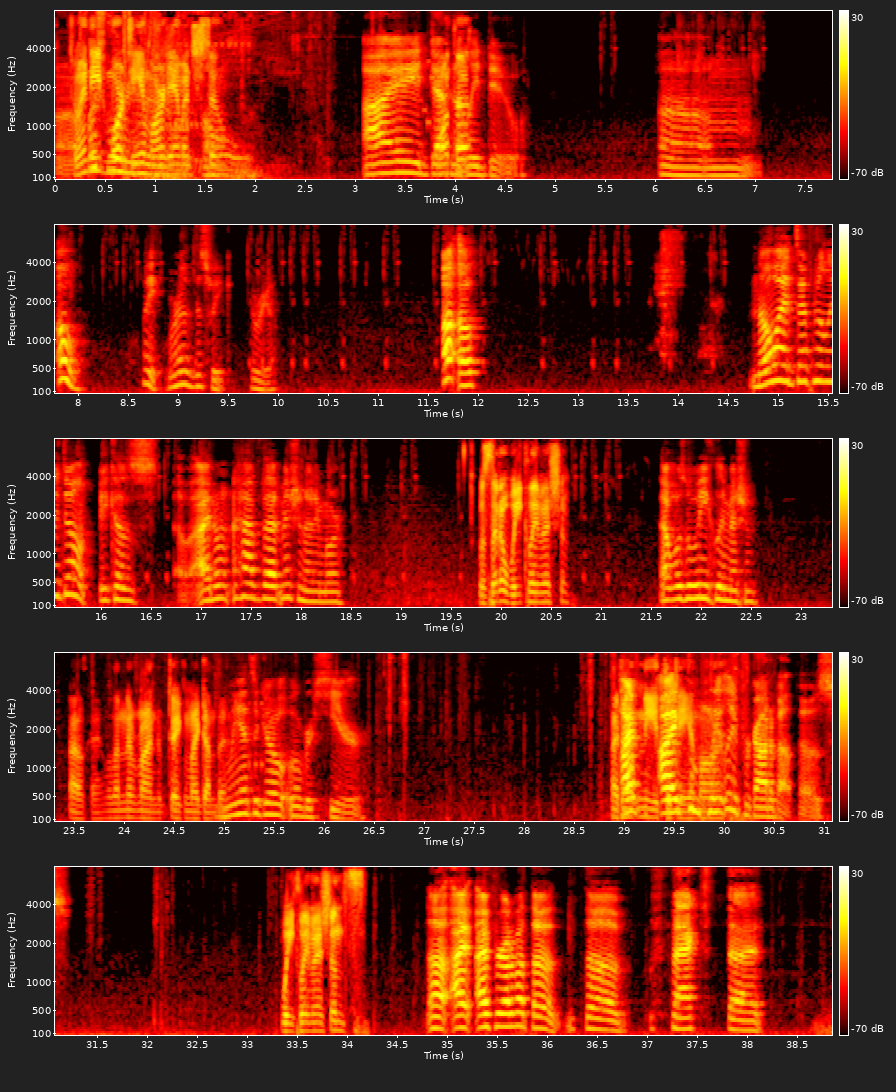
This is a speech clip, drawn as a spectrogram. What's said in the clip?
Uh, Do I need more one are you DMR gonna damage still? call? I definitely do. Um. Oh, wait. Where are this week? Here we go. Uh oh. No, I definitely don't because I don't have that mission anymore. Was that a weekly mission? That was a weekly mission. Okay, well then never mind. I'm taking my gun back. And we had to go over here. I don't need the I DMR. completely forgot about those. Weekly missions. Uh, I I forgot about the the fact that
